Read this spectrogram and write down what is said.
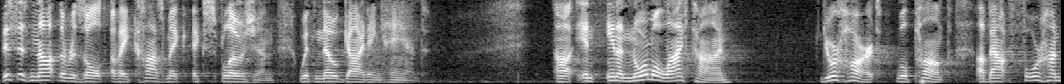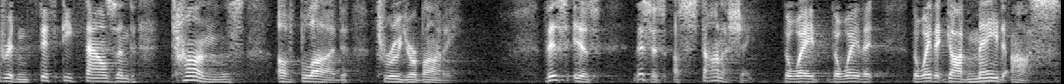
This is not the result of a cosmic explosion with no guiding hand uh, in, in a normal lifetime, your heart will pump about 450,000 tons of blood through your body. This is, this is astonishing, the way, the, way that, the way that God made us.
